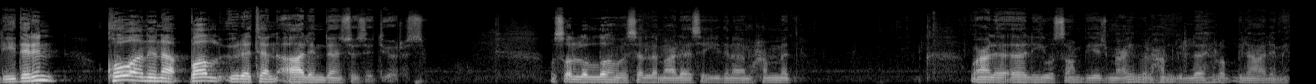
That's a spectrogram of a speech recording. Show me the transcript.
liderin kovanına bal üreten alimden söz ediyoruz. Ve sallallahu ve sellem ala seyyidina Muhammed ve ala alihi ve sahbihi ecma'in velhamdülillahi rabbil alemin.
